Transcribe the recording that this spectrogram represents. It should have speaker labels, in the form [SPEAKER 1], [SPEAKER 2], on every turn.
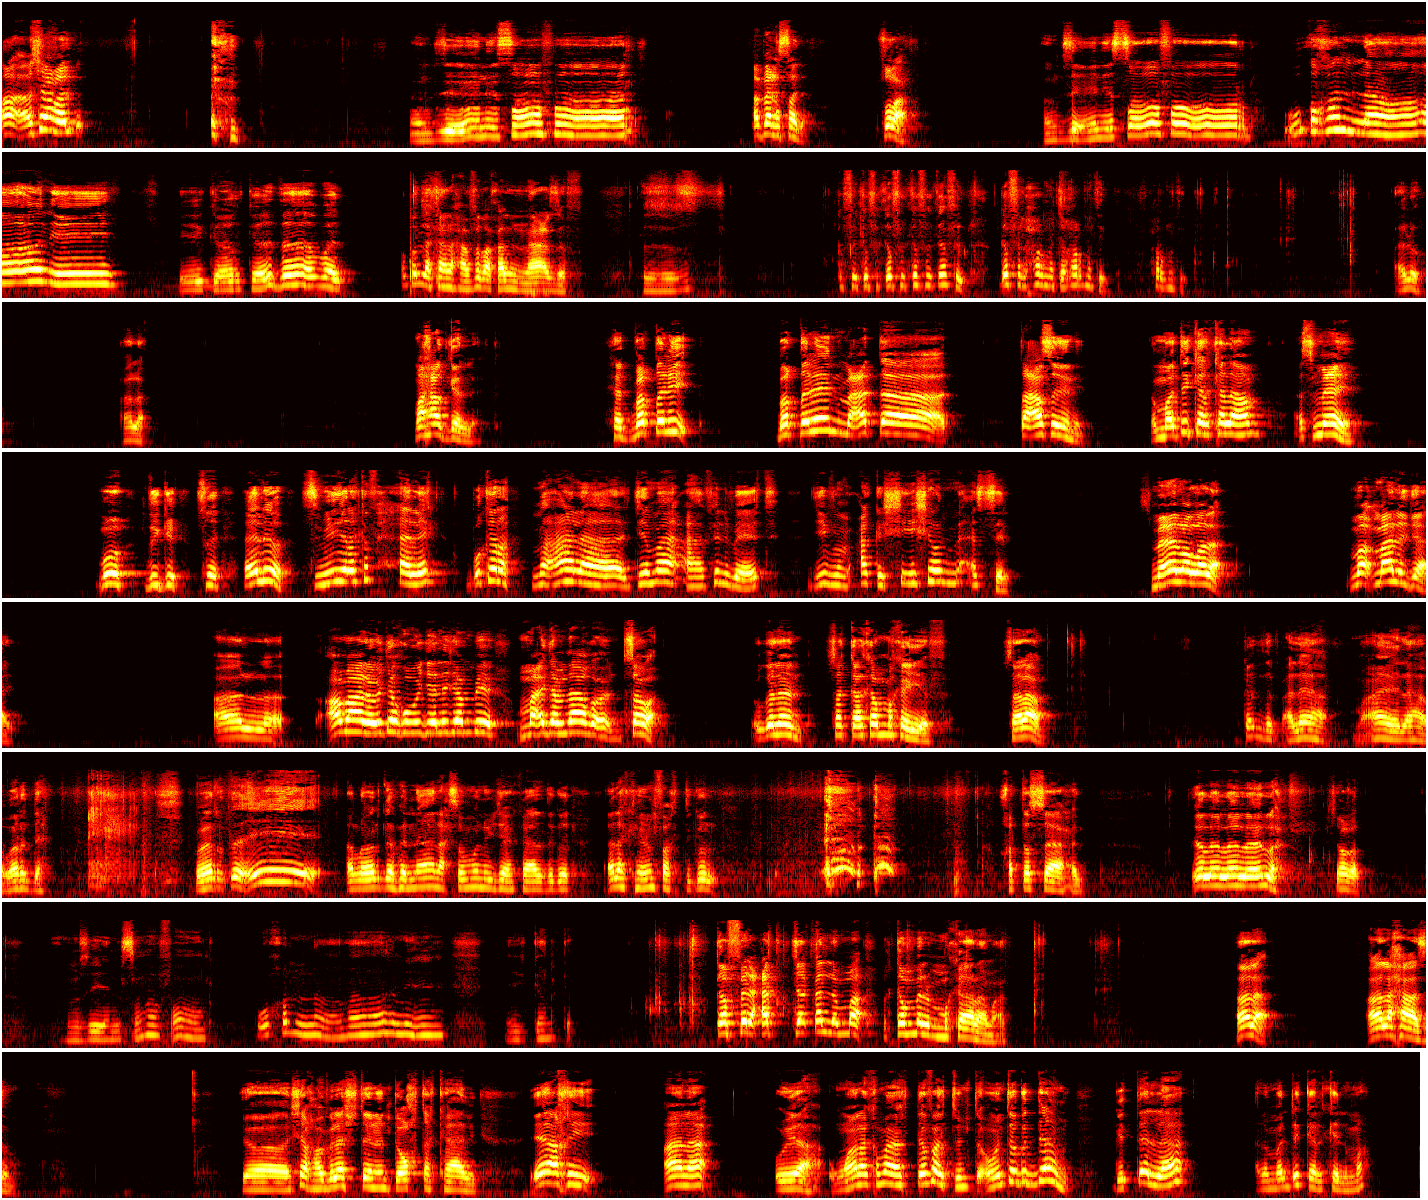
[SPEAKER 1] آه شغل زين صفر أبعد الصدى بسرعة زين صفر وخلاني يكركذ أبد أقول لك أنا حافظها خليني أعزف. زز. قفل قفل قفل قفل قفل. قفل حرمتي حرمتي حرمتي. ألو. هلا. ما حد قال لك. تبطلي بطلين مع تعاصيني. لما أديك الكلام اسمعيه مو دقي ألو سميرة كيف حالك؟ بكرة معانا جماعة في البيت. جيبي معاك الشيشة والمعسل اسمعين والله لا. ما مالي جاي. لو وجهك وجه اللي جنبي مع ذاك. سوا يقولون سكر كم مكيف؟ سلام. أكذب عليها. معاي لها وردة. وردة إيه. الله وردة فنانة أحسن من وجهك هذا. تقول لك ينفخ. تقول خط الساحل. يلا يلا يلا يلا. شغل. زين صفر وخلاني يكركب قفل حتى شغل لما اكمل مكالمات. هلا هلا حازم. يا شيخ بلشتين أنت أختك هذه. يا أخي أنا وياها وأنا كمان اتفقت وأنت وأنت قدامي. قلت لها لما أديك الكلمة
